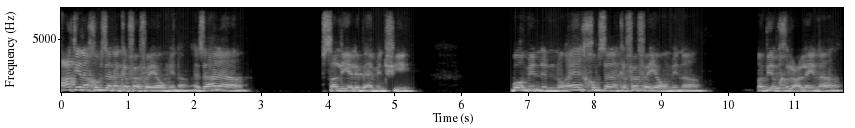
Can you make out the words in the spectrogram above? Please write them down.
أعطنا خبزنا كفاف يومنا. إذا أنا بصلي يلي بآمن فيه بؤمن إنه إيه خبزنا كفاف يومنا ما بيبخلوا علينا.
